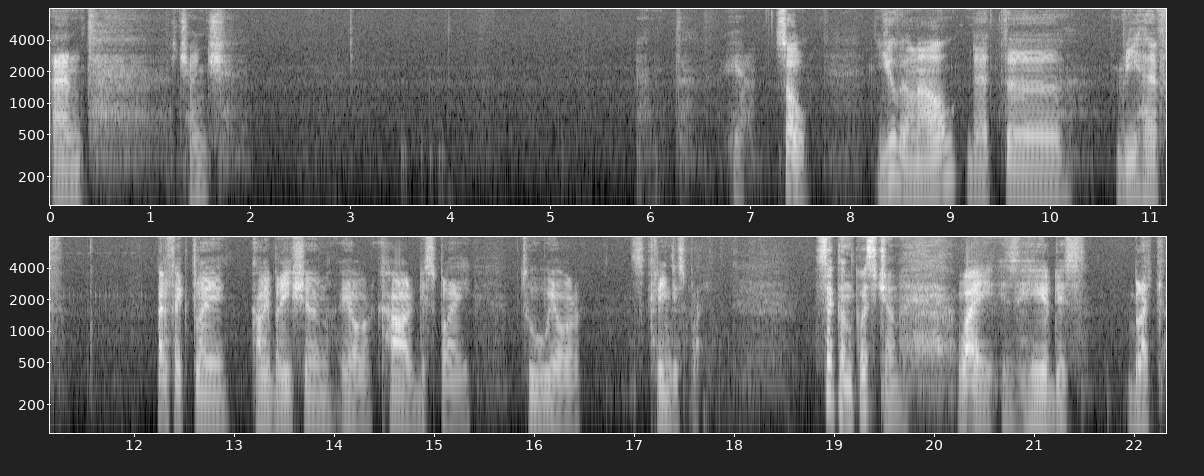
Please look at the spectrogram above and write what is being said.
And change and here so you will know that uh, we have perfectly calibration your car display to your screen display second question why is here this black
